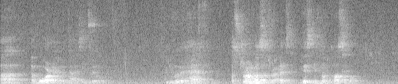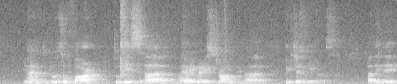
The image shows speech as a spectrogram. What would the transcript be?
uh, a war advertising film. You will have strong author's rights. This is not possible. You have to go so far to this uh, very, very strong uh, picture togetherness. But in the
